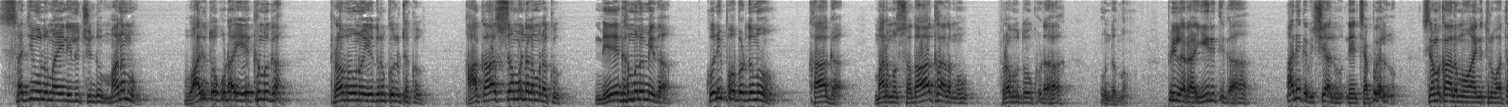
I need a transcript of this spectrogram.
సజీవులమై నిలిచిండు మనము వారితో కూడా ఏకముగా ప్రభువును ఎదుర్కొనుటకు ఆకాశమండలమునకు మేఘముల మీద కొనిపోబడుదుము కాగా మనము సదాకాలము ప్రభుతో కూడా ఉందము. పిల్లరా ఈ రీతిగా అనేక విషయాలు నేను చెప్పగలను. శ్రమకాలము అయిన తరువాత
